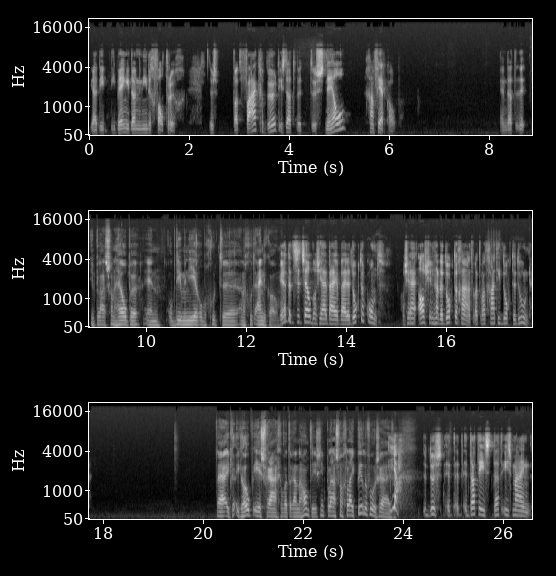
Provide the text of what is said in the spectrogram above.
ja, die, die breng je dan in ieder geval terug. Dus wat vaak gebeurt is dat we te snel gaan verkopen. En dat, in plaats van helpen en op die manier op een goed, aan een goed einde komen. Ja, dat is hetzelfde als jij bij, bij de dokter komt. Als, jij, als je naar de dokter gaat, wat, wat gaat die dokter doen? Nou ja, ik, ik hoop eerst vragen wat er aan de hand is, in plaats van gelijk pillen voorschrijven. Ja, dus dat is, dat is, mijn,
